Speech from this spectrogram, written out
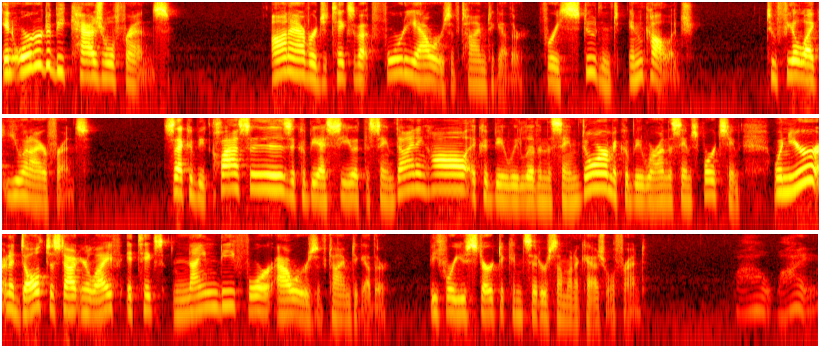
in order to be casual friends, on average, it takes about 40 hours of time together for a student in college to feel like you and I are friends. So that could be classes, it could be I see you at the same dining hall, it could be we live in the same dorm, it could be we're on the same sports team. When you're an adult just out in your life, it takes 94 hours of time together before you start to consider someone a casual friend. Wow. Why?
